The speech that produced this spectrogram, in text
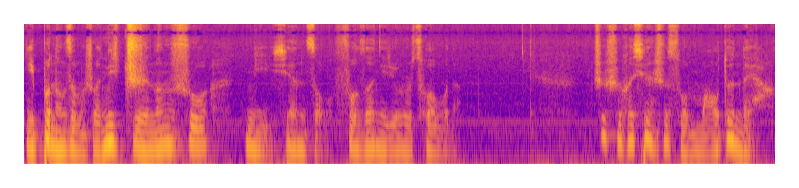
你不能这么说，你只能说你先走，否则你就是错误的。这是和现实所矛盾的呀。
